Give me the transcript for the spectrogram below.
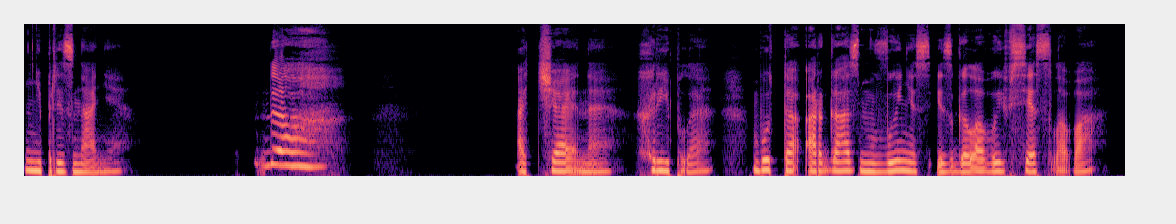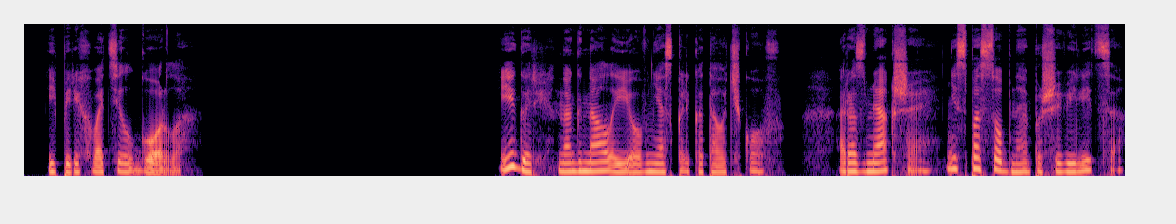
ни признание. «Да...» Отчаянная, хриплая, будто оргазм вынес из головы все слова и перехватил горло. Игорь нагнал ее в несколько толчков. Размягшая, неспособная пошевелиться,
